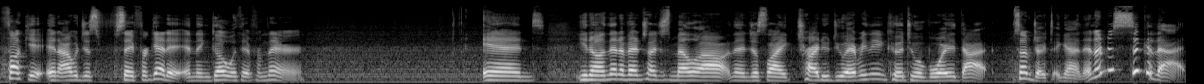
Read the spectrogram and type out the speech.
fuck it. And I would just say, forget it, and then go with it from there. And, you know, and then eventually I just mellow out and then just like try to do everything I could to avoid that subject again. And I'm just sick of that.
